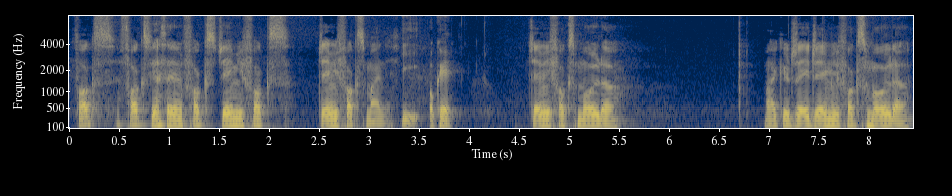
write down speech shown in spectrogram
Fox, Fox, wie heißt er denn? Fox, Jamie Fox. Jamie Fox meine ich. Okay. Jamie Fox Mulder. Michael J. Jamie Fox Mulder.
